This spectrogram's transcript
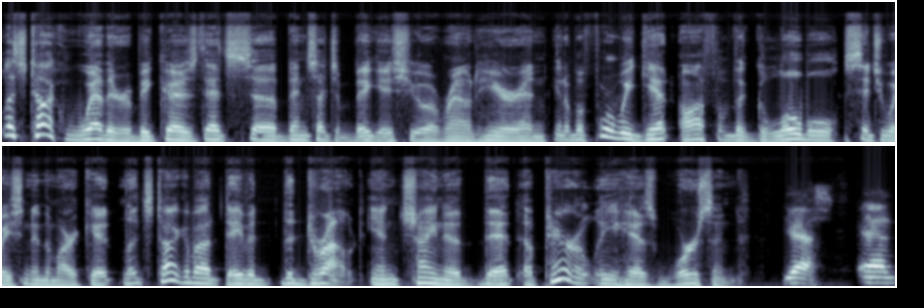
Let's talk weather because that's uh, been such a big issue around here. And you know, before we get off of the global situation in the market, let's talk about David the drought in China that apparently has worsened. Yes. And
